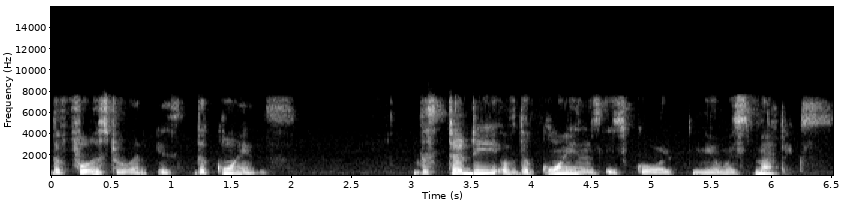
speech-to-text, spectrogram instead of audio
The first one is the coins. The study of the coins is called numismatics.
